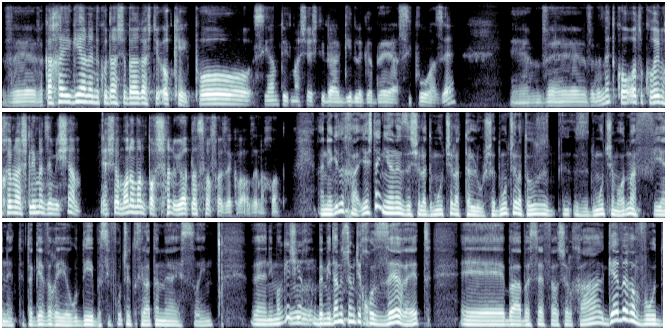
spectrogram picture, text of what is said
ו- וככה הגיעה לנקודה שבה הרגשתי, אוקיי, פה סיימתי את מה שיש לי להגיד לגבי הסיפור הזה, אה, ו- ובאמת קוראות וקוראים יכולים להשלים את זה משם. יש המון המון פרשנויות לסוף הזה כבר, זה נכון. אני אגיד לך, יש את העניין הזה של הדמות של התלוש. הדמות של התלוש זה דמות שמאוד מאפיינת את הגבר היהודי בספרות של תחילת המאה ה-20, ואני מרגיש mm. במידה מסוימת היא חוזרת אה, בספר שלך. גבר אבוד,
